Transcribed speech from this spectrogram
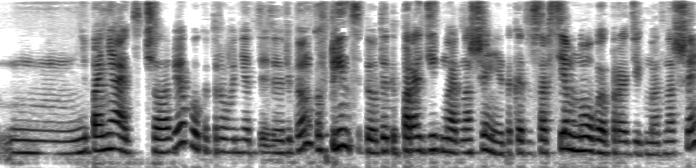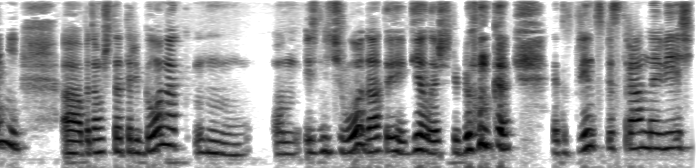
не понять человеку, у которого нет э, ребенка, в принципе, вот этой парадигмы отношений, так это совсем новая парадигма отношений, потому что это ребенок, он из ничего, да, ты делаешь ребенка, это в принципе странная вещь.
